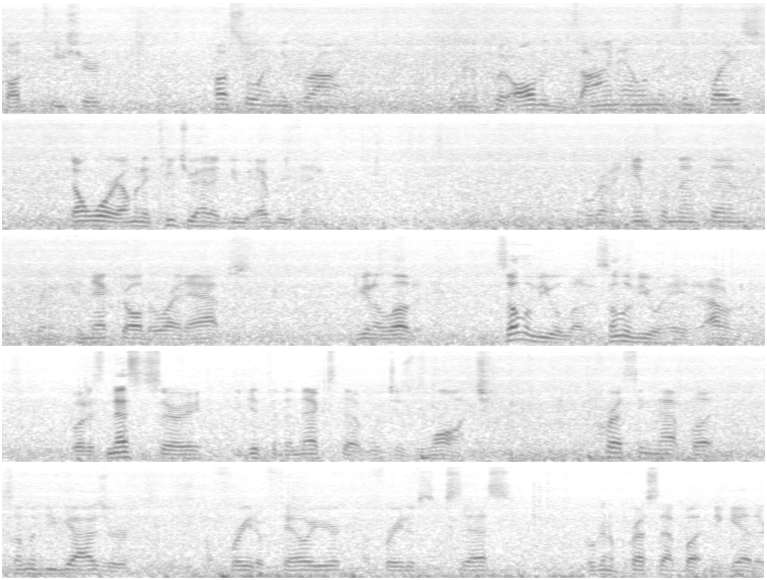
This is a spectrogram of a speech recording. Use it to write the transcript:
Bought the t-shirt. Hustle and the grind. We're going to put all the design elements in place. Don't worry, I'm going to teach you how to do everything. To implement them. We're going to connect all the right apps. You're going to love it. Some of you will love it. Some of you will hate it. I don't know. But it's necessary to get to the next step, which is launch. Pressing that button. Some of you guys are afraid of failure, afraid of success. We're going to press that button together.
